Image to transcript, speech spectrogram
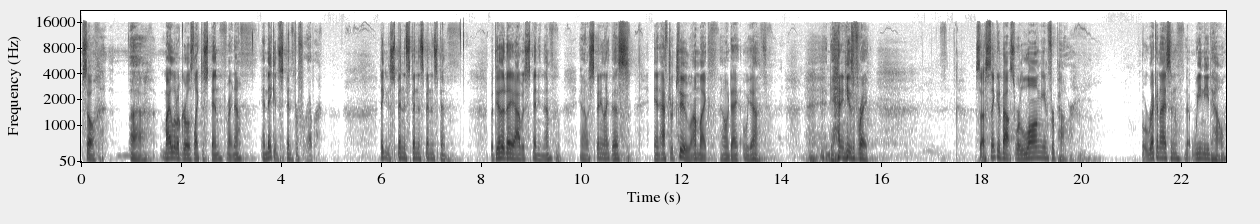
So, uh, my little girls like to spin right now, and they can spin for forever. They can just spin and spin and spin and spin. But the other day, I was spinning them, and I was spinning like this, and after two, I'm like, oh, dad, oh yeah, daddy needs a break. So I was thinking about, so we're longing for power, but recognizing that we need help.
